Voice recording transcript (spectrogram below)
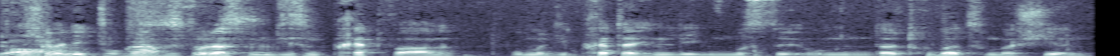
Ja. ich überlegt, wo das, wo das in diesem Brett war, wo man die Bretter hinlegen musste, um da drüber zu marschieren.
